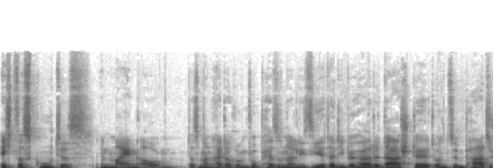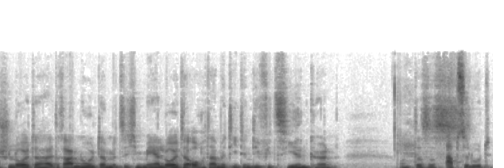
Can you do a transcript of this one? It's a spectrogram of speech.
echt was Gutes in meinen Augen. Dass man halt auch irgendwo personalisierter die Behörde darstellt und sympathische Leute halt ranholt, damit sich mehr Leute auch damit identifizieren können. Und das ist. Absolut.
